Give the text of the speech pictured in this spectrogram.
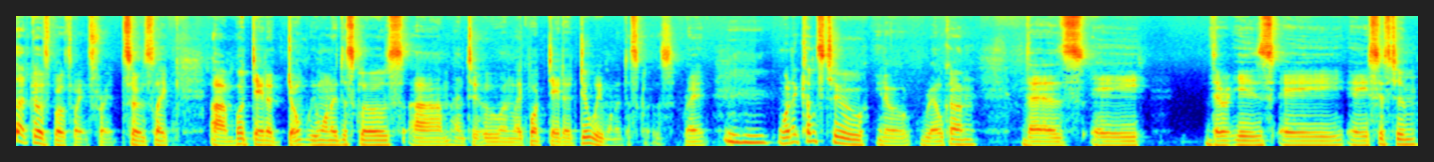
that goes both ways, right? So it's like, um, what data don't we want to disclose, um, and to who, and like what data do we want to disclose, right? Mm-hmm. When it comes to you know Railgun, there's a there is a a system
